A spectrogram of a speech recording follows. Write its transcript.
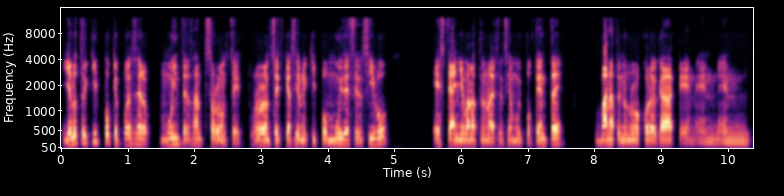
Y el otro equipo que puede ser muy interesante es Oregon State. Oregon State que ha sido un equipo muy defensivo. Este año van a tener una defensiva muy potente. Van a tener un nuevo coreback en, en, en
